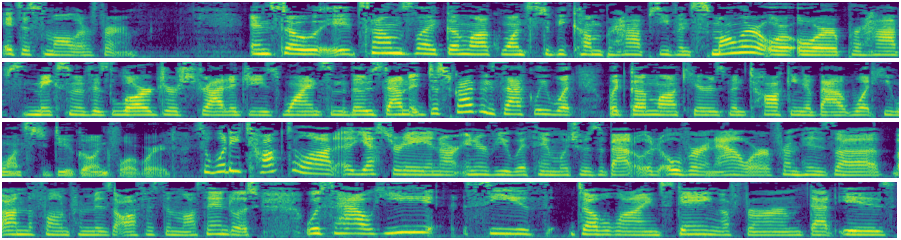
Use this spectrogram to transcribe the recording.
it's a smaller firm. And so it sounds like Gundlach wants to become perhaps even smaller or, or perhaps make some of his larger strategies, wind some of those down. Describe exactly what, what Gundlach here has been talking about, what he wants to do going forward. So what he talked a lot uh, yesterday in our interview with him, which was about over an hour from his, uh, on the phone from his office in Los Angeles, was how he sees DoubleLine staying a firm that is,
